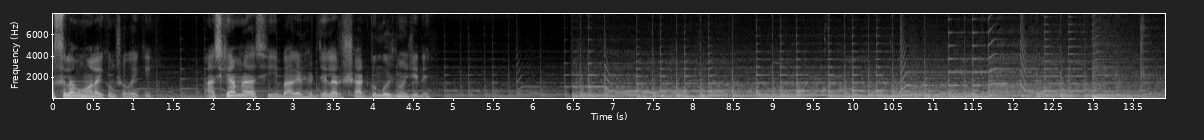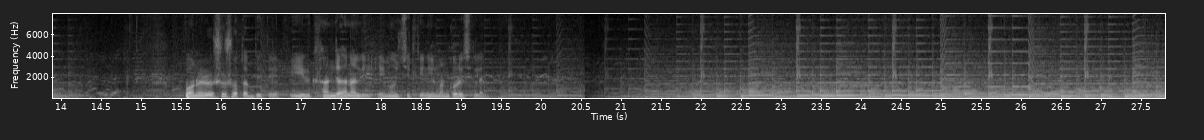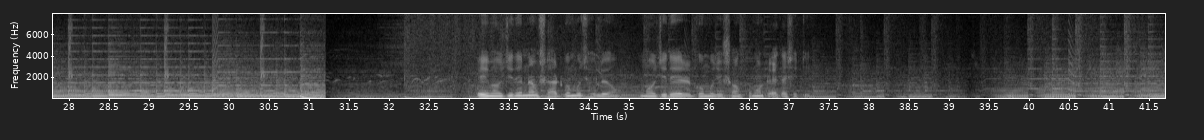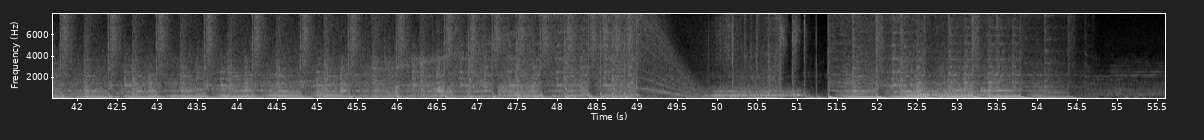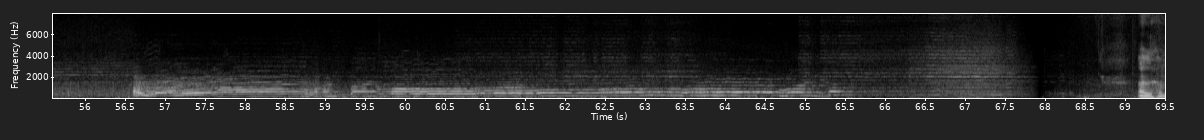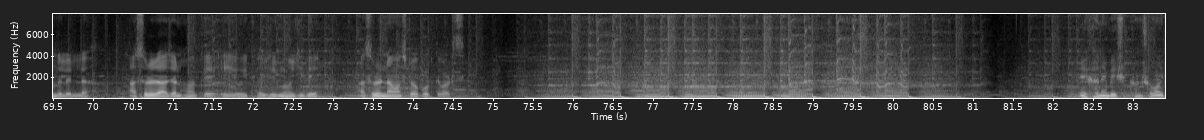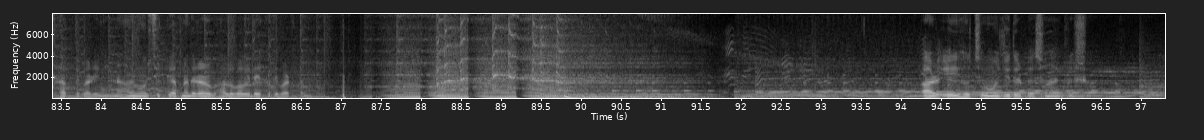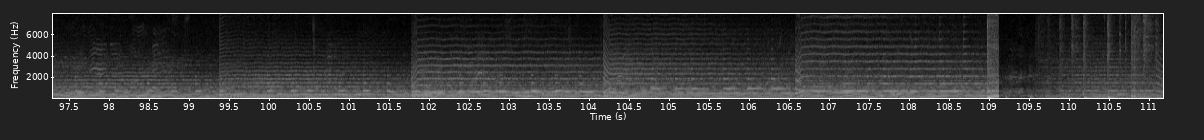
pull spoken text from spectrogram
আসসালামু আলাইকুম সবাইকে। আজকে আমরা আছি বাগেরহাট জেলার ষাট গম্বুজ মসজিদে। পনেরোশো শতাব্দীতে পীর খানজাহান আলী এই মসজিদটি নির্মাণ করেছিলেন। এই মসজিদের নাম ষাট গম্বুজ হলেও মসজিদের গম্বুজের সংখ্যা মোট একাশিটি। আলহামদুলিল্লাহ। আসরের আজান হওয়াতে এই ঐতিহাসিক মসজিদে আসরের নামাজটাও পড়তে পারছি। এখানে বেশিক্ষণ সময় থাকতে পারিনি, না হয় মসজিদটি আপনাদের আরও ভালোভাবে দেখাতে পারতাম। আর এই হচ্ছে মসজিদের পেছনের দৃশ্য।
